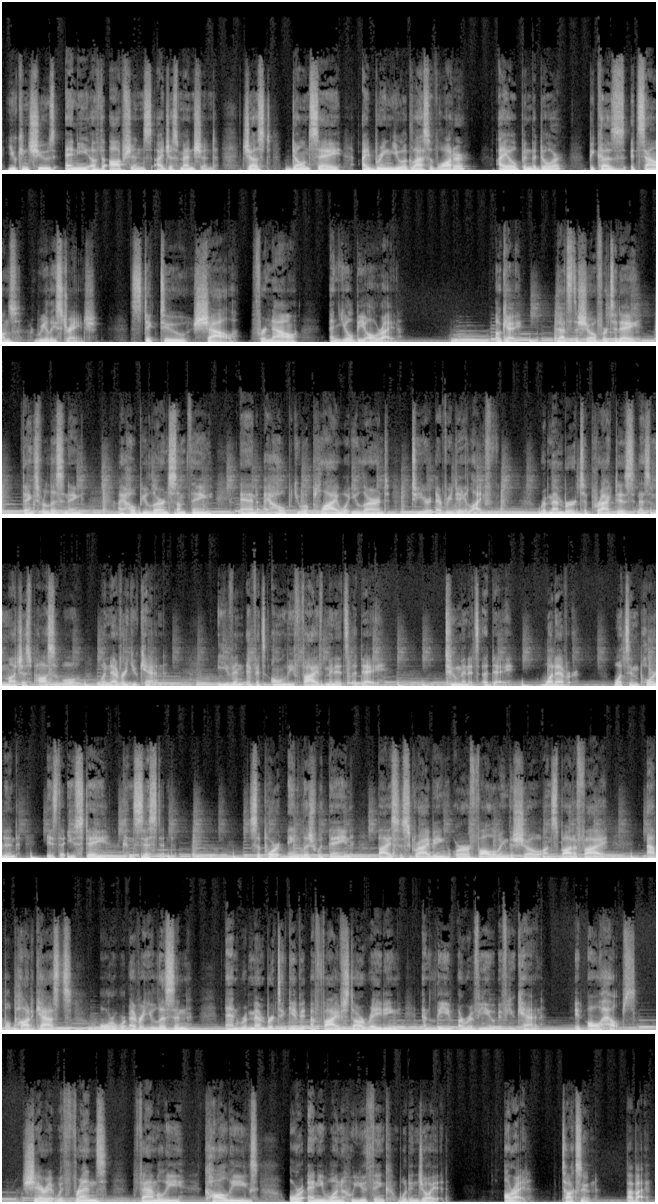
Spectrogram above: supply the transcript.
You can choose any of the options I just mentioned. Just don't say, I bring you a glass of water, I open the door, because it sounds really strange. Stick to shall for now, and you'll be all right. Okay, that's the show for today. Thanks for listening. I hope you learned something, and I hope you apply what you learned to your everyday life. Remember to practice as much as possible whenever you can, even if it's only five minutes a day, two minutes a day, whatever. What's important is that you stay consistent. Support English with Dane by subscribing or following the show on Spotify, Apple Podcasts, or wherever you listen. And remember to give it a five star rating and leave a review if you can. It all helps. Share it with friends, family, colleagues, or anyone who you think would enjoy it. All right, talk soon. Bye bye.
